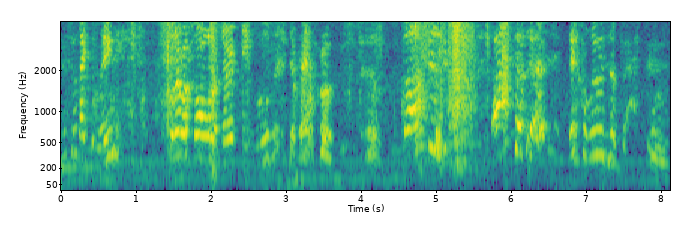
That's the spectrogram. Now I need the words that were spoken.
this is like the ring. Whenever I fall on the dirt, it loses the bathroom. they lose the bathroom.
